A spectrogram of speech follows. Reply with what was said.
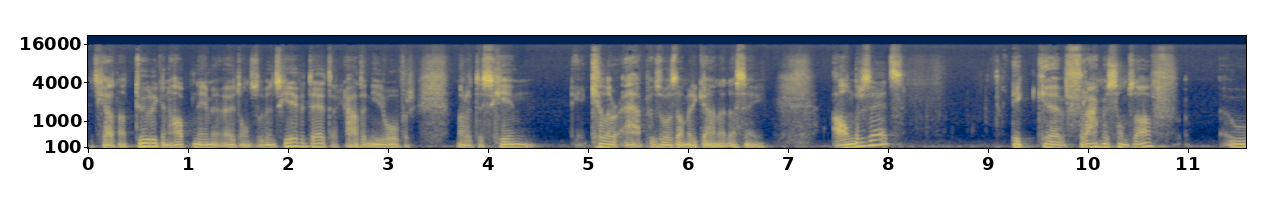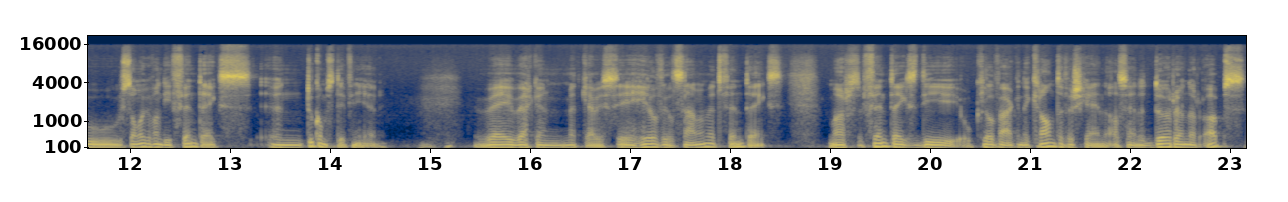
Het gaat natuurlijk een hap nemen uit onze winstgevendheid, daar gaat het niet over, maar het is geen killer app, zoals de Amerikanen dat zeggen. Anderzijds, ik eh, vraag me soms af hoe sommige van die fintechs hun toekomst definiëren. Wij werken met KWC heel veel samen met fintechs, maar fintechs die ook heel vaak in de kranten verschijnen, als zijn de runner-ups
